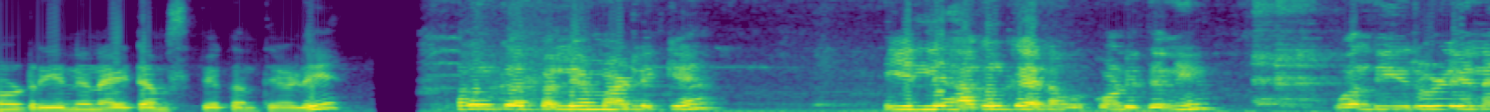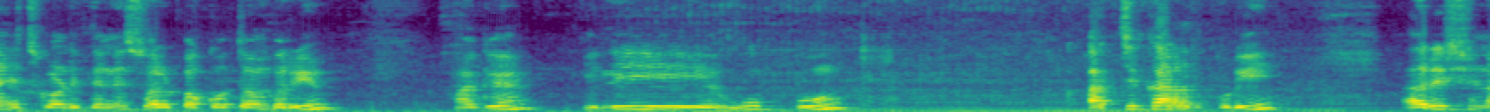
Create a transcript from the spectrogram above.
ನೋಡ್ರಿ ಏನೇನು ಐಟಮ್ಸ್ ಬೇಕಂತೇಳಿ. ಹಾಗಲಕಾಯಿ ಪಲ್ಯ ಮಾಡಲಿಕ್ಕೆ ಇಲ್ಲಿ ಹಾಗಲಕಾಯಿನ ಹುರ್ಕೊಂಡಿದ್ದೀನಿ. ಒಂದು ಈರುಳ್ಳಿಯನ್ನು ಹೆಚ್ಕೊಂಡಿದ್ದೀನಿ, ಸ್ವಲ್ಪ ಕೊತ್ತಂಬರಿ, ಹಾಗೆ ಇಲ್ಲಿ ಉಪ್ಪು, ಅಚ್ಚಿ ಖಾರದ ಪುಡಿ, ಅರಿಶಿಣ,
